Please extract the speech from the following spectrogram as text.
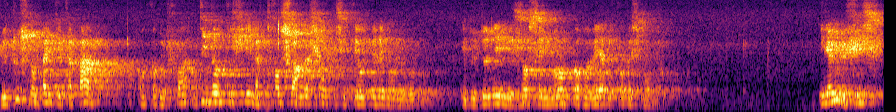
Mais tous n'ont pas été capables, encore une fois, d'identifier la transformation qui s'était opérée dans le monde et de donner les enseignements corollaires et correspondants. Il y a eu le Fils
